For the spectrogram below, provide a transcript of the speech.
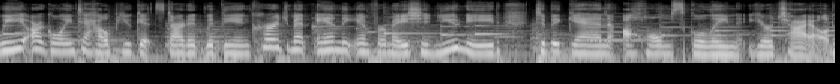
We are going to help you get started with the encouragement and the information you need to begin a homeschooling your child.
